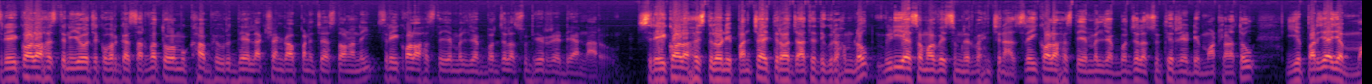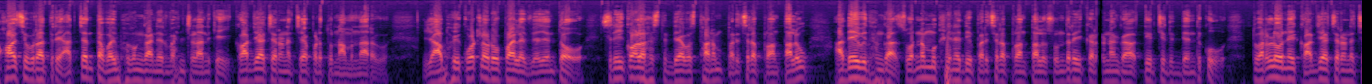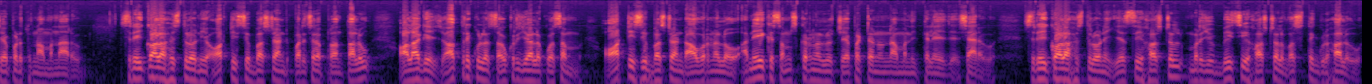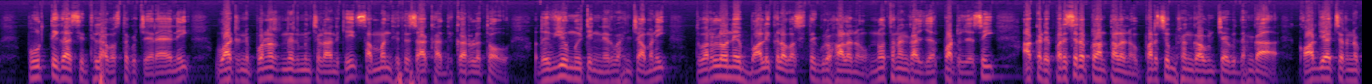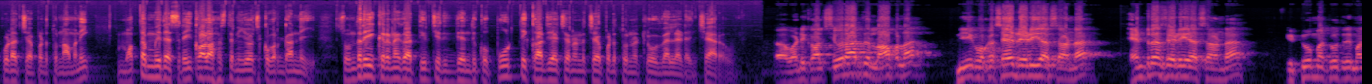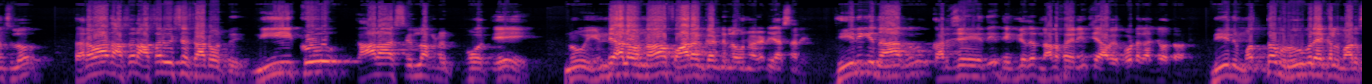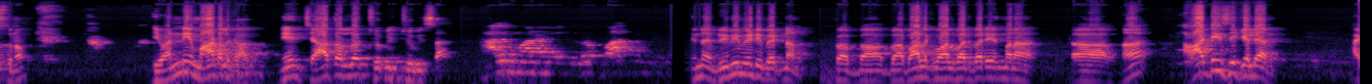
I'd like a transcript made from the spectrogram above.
శ్రీకాళహస్తి నియోజకవర్గ సర్వతోముఖాభివృద్ధే లక్ష్యంగా పనిచేస్తోనని శ్రీకాళహస్తి ఎమ్మెల్యే బొజ్జల సుధీర్ రెడ్డి అన్నారు. శ్రీకాళహస్తిలోని పంచాయతీరాజ్ అతిథి గృహంలో మీడియా సమావేశం నిర్వహించిన శ్రీకాళహస్తి ఎమ్మెల్యే బొజ్జల సుధీర్ రెడ్డి మాట్లాడుతూ ఈ పర్యాయం మహాశివరాత్రి అత్యంత వైభవంగా నిర్వహించడానికి కార్యాచరణ చేపడుతున్నామన్నారు. యాభై కోట్ల రూపాయల వ్యయంతో శ్రీకాళహస్తి దేవస్థానం పరిసర ప్రాంతాలు అదేవిధంగా స్వర్ణముఖి నది పరిసర ప్రాంతాలు సుందరీకరణంగా తీర్చిదిద్దేందుకు త్వరలోనే కార్యాచరణ చేపడుతున్నామన్నారు. శ్రీకాళహస్తిలోని ఆర్టీసీ బస్టాండ్ పరిసర ప్రాంతాలు అలాగే యాత్రికుల సౌకర్యాల కోసం ఆర్టీసీ బస్టాండ్ ఆవరణలో అనేక సంస్కరణలు చేపట్టనున్నామని తెలియజేశారు. శ్రీకాళహస్తిలోని ఎస్సీ హాస్టల్ మరియు బీసీ హాస్టల్ వసతి గృహాలు పూర్తిగా శిథిలావస్థకు చేరాయని వాటిని పునర్నిర్మించడానికి సంబంధిత శాఖ అధికారులతో రివ్యూ మీటింగ్ నిర్వహించామని త్వరలోనే బాలికల వసతి గృహాలను నూతనంగా ఏర్పాటు చేసి అక్కడి పరిసర ప్రాంతాలను పరిశుభ్రంగా ఉంచే విధంగా కార్యాచరణ కూడా చేపడుతున్నామని మొత్తం మీద శ్రీకాళహస్తి నియోజకవర్గాన్ని సుందరీకరణ సుందరీకరణగా తీర్చిదిద్దేందుకు పూర్తి కార్యాచరణ చేపడుతున్నట్లు వెల్లడించారు. వాటి కాల్ శివరాత్రి లోపల నీకు ఒక సైడ్ రెడీ చేస్తాండా? ఎంట్రన్స్ రెడీ చేస్తాండా? ఈ టూ మంత్ టూ త్రీ మంత్స్లో? తర్వాత అసలు అసలు విషయం స్టార్ట్ అవుతుంది. నీకు కాలాస్త్రిలో అక్కడ పోతే నువ్వు ఇండియాలో ఉన్నావా? ఫారెన్ కంట్రీలో ఉన్నాడంటే చేస్తాను దీనికి నాకు ఖర్చు అయ్యేది దగ్గర నలభై నుంచి యాభై కోట్లు ఖర్చు అవుతాను దీని మొత్తం రూపురేఖలు మారుస్తున్నాం. ఇవన్నీ మాటలు కాదు. నేను చేతల్లో చూపించి చూపిస్తా. నిన్న రివ్యూ మీటింగ్ పెట్టినాను. వాళ్ళకి వాళ్ళు వారి మరి మన ఆర్టీసీకి వెళ్ళారు.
